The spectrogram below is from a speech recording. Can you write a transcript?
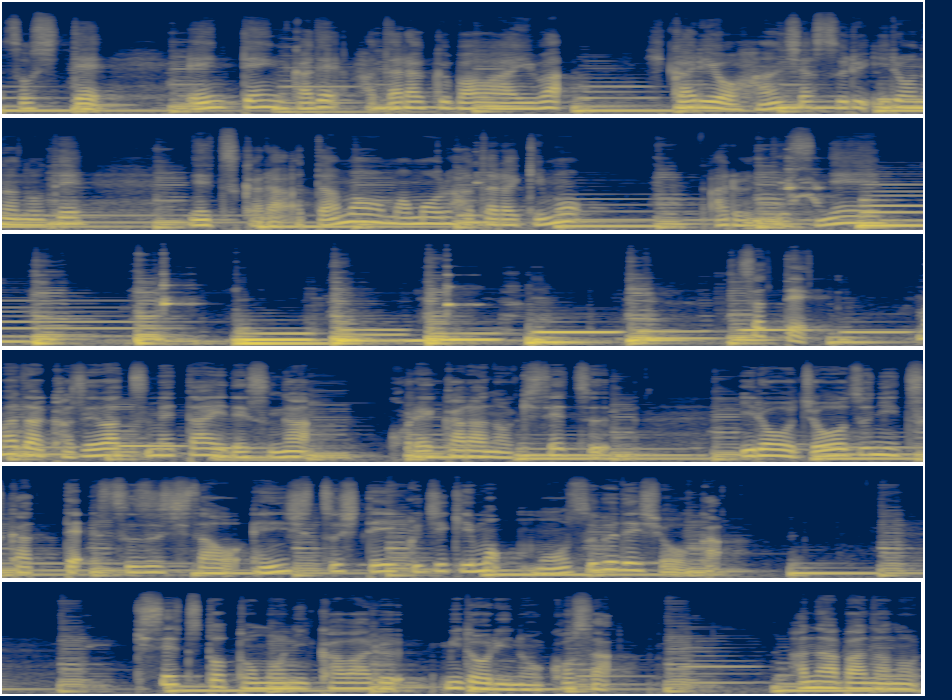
そして炎天下で働く場合は光を反射する色なので熱から頭を守る働きもあるんですね。さてまだ風は冷たいですがこれからの季節色を上手に使って涼しさを演出していく時期ももうすぐでしょうか。季節とともに変わる緑の濃さ。花々の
